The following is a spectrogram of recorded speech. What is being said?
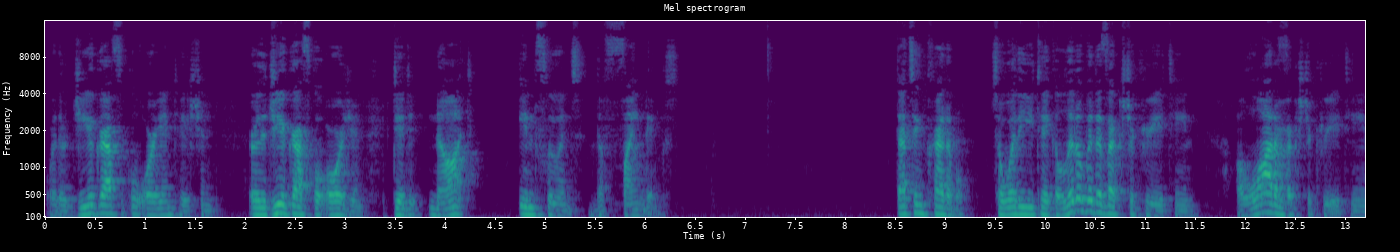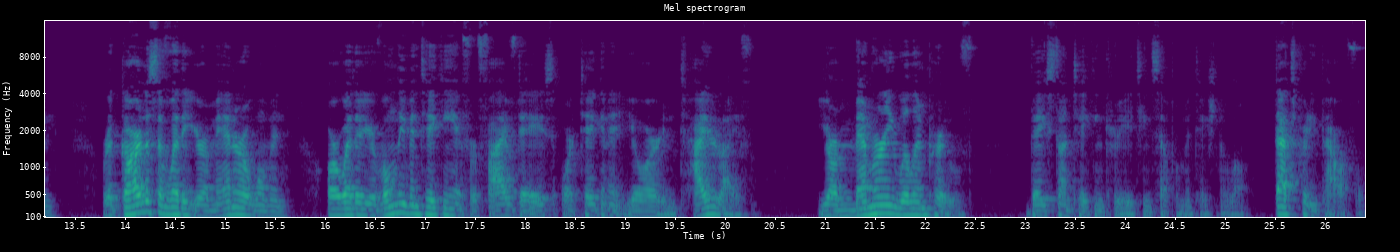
or their geographical orientation or the geographical origin did not influence the findings. That's incredible. So, whether you take a little bit of extra creatine, a lot of extra creatine, regardless of whether you're a man or a woman, or whether you've only been taking it for five days or taken it your entire life, your memory will improve based on taking creatine supplementation alone. That's pretty powerful,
